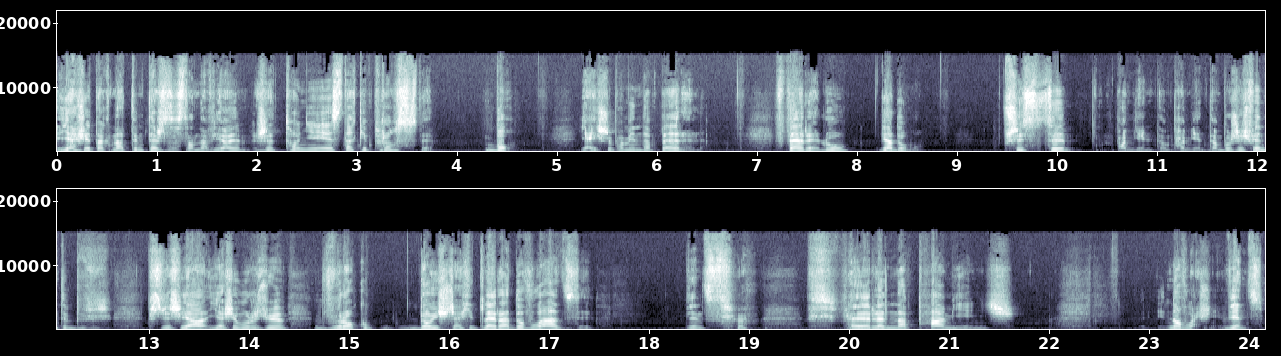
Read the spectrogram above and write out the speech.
ja się tak nad tym też zastanawiałem, że to nie jest takie proste, bo ja jeszcze pamiętam PRL. W PRL-u, wiadomo, wszyscy, pamiętam, pamiętam, Boże Święty, przecież ja, ja się urodziłem w roku dojścia Hitlera do władzy, więc PRL na pamięć. No właśnie, więc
